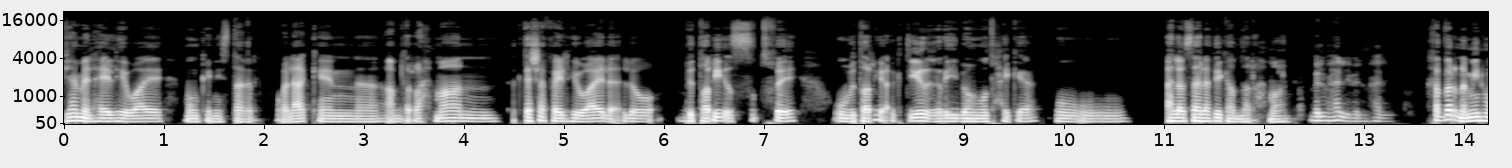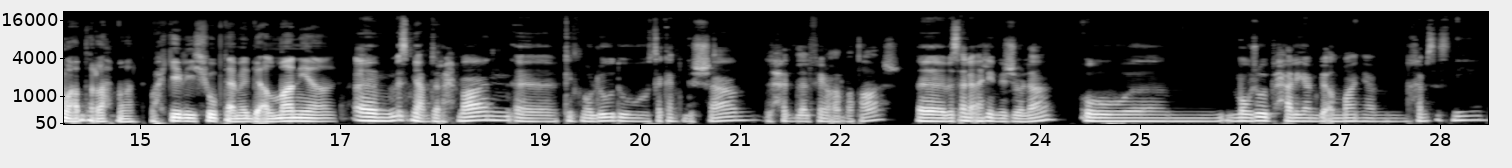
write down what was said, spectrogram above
بيعمل هاي الهواية ممكن يستغرب. ولكن عبد الرحمن اكتشف هاي الهواية لإله بطريق الصدفة وبطريقة كتير غريبة ومضحكة و أهلا وسهلا فيك عبد الرحمن بالمهلي بالمهلي خبرنا مين هو عبد الرحمن؟ واحكي لي شو بتعمل بألمانيا. اسمي عبد الرحمن أه، كنت مولود وسكنت بالشام لحد 2014 أه، بس أنا أهلي من الجولان. وموجود حاليا بألمانيا من خمس سنين.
